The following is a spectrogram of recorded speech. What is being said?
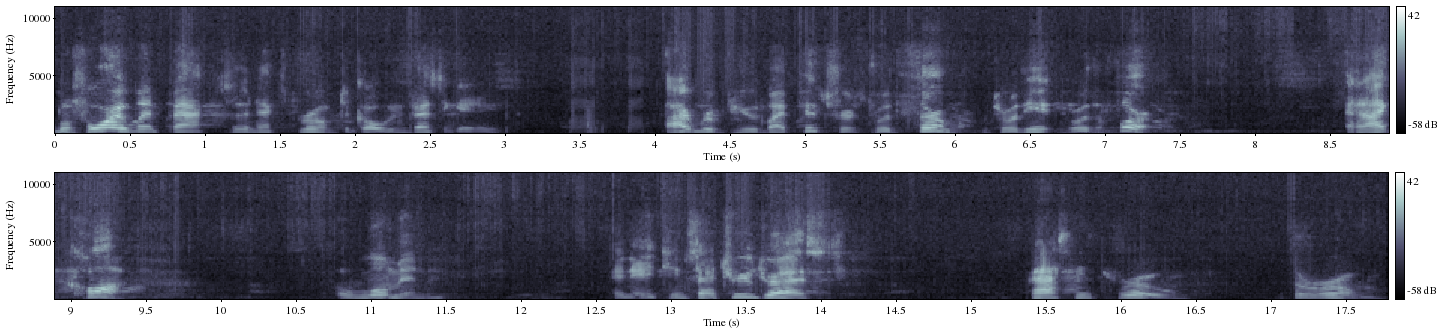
Before I went back to the next room to go investigating, I reviewed my pictures through the thermal, through the through the FLIR, and I caught a woman in 18th century dress passing through the room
